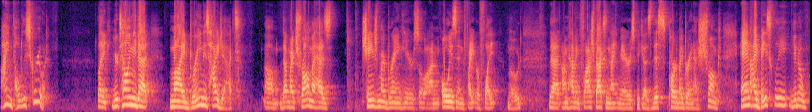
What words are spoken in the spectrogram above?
I am totally screwed." Like, you're telling me that my brain is hijacked, um, that my trauma has changed my brain here, so I'm always in fight or flight mode, that I'm having flashbacks and nightmares because this part of my brain has shrunk, and I basically, you know,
